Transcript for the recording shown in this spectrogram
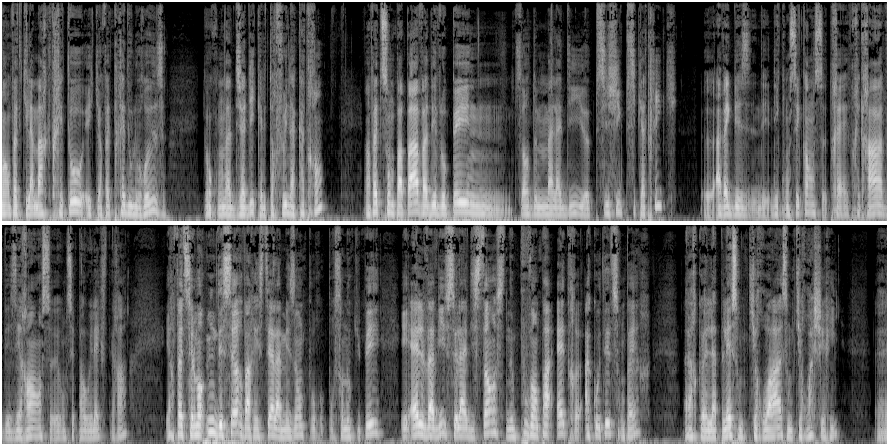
en fait, qui la marque très tôt et qui est en fait très douloureuse. Donc, on a déjà dit qu'elle est orpheline à 4 ans. En fait, son papa va développer une sorte de maladie euh, psychique, psychiatrique, euh, avec des, conséquences très, très graves, des errances, on ne sait pas où elle est, etc. Et en fait, seulement une des sœurs va rester à la maison pour, pour s'en occuper, et elle va vivre cela à distance, ne pouvant pas être à côté de son père, alors qu'elle l'appelait son petit roi, son petit roi chéri. Euh,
